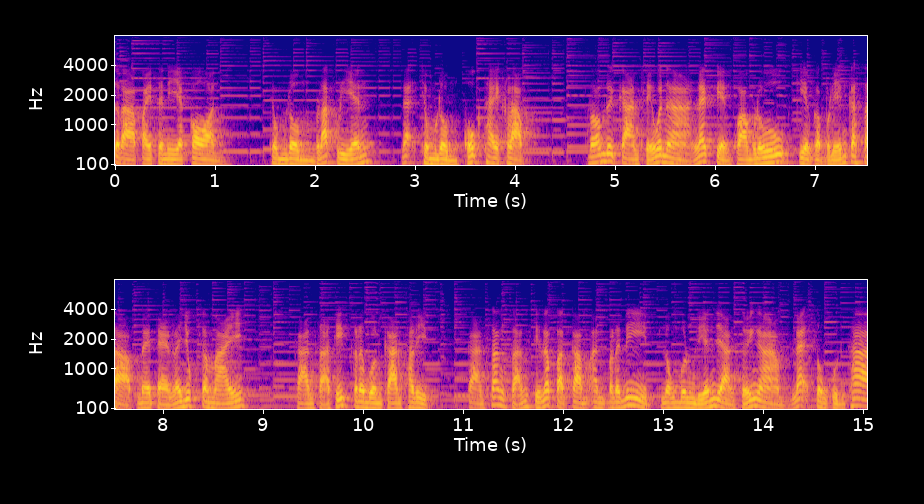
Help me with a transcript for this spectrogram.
ตราไปรษณียกร ชมรมรักเหรียญและชมรมโคกไทยคลับ พร้อมด้วยการเสวนาและเปลี่ยนความรู้เกี่ยวกับเหรียญกระสาบในแต่ละยุคสมัย การสาธิตกระบวนการผลิต การสร้างสรรค์ศิลปกรรมอันประณีตลงบนเหรียญอย่างสวยงาม และทรงคุณค่า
